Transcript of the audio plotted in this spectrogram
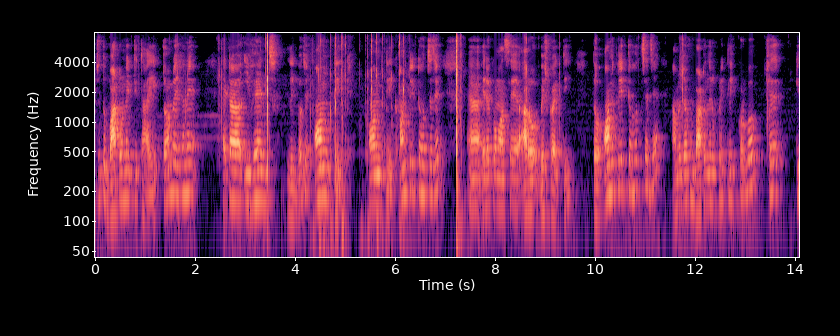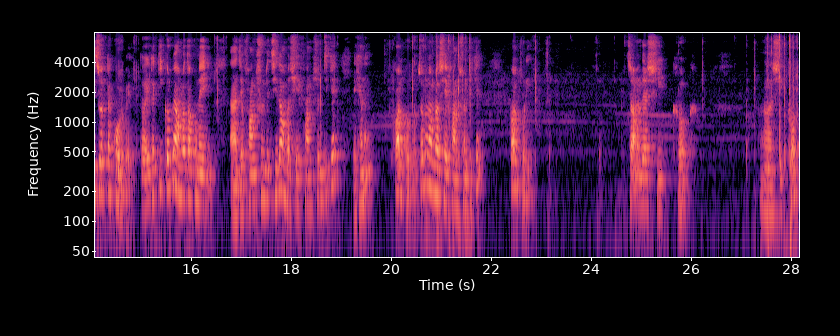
যেহেতু বাটন একটি টাইপ তো আমরা এখানে একটা ইভেন্ট লিখব যে on click on click on ক্লিকটা হচ্ছে যে এরকম আছে আরও বেশ কয়েকটি। তো অন ক্লিকটা হচ্ছে যে, আমরা যখন বাটনের উপরে ক্লিক করব, সে কিছু একটা করবে। তো এটা কি করবে? আমরা তখন এই যে ফাংশনটি ছিল, আমরা সেই ফাংশনটিকে এখানে কল করব। চলুন আমরা সেই ফাংশনটিকে কল করি। তো আমাদের শিক্ষক শিক্ষক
